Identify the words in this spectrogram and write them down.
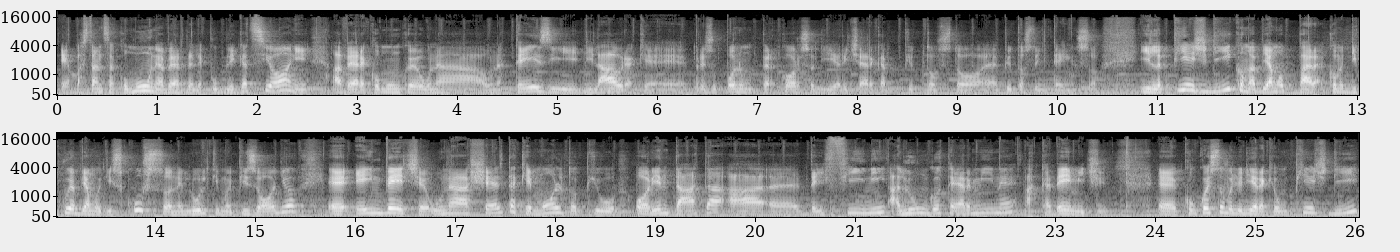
è abbastanza comune avere delle pubblicazioni, avere comunque una, una tesi di laurea che presuppone presuppone un percorso di ricerca piuttosto, eh, piuttosto intenso. Il PhD, come par- come di cui abbiamo discusso nell'ultimo episodio, eh, è invece una scelta che è molto più orientata a eh, dei fini a lungo termine accademici. Eh, con questo voglio dire che un PhD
